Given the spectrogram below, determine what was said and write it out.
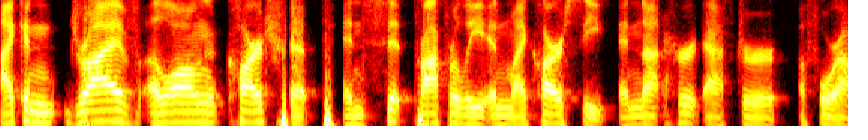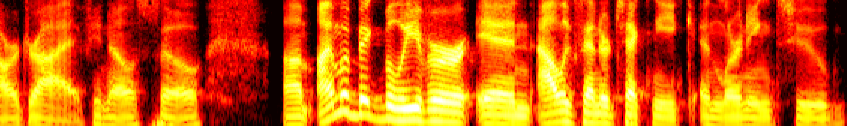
I can drive a long car trip and sit properly in my car seat and not hurt after a four hour drive, you know? So um, I'm a big believer in Alexander technique and learning to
